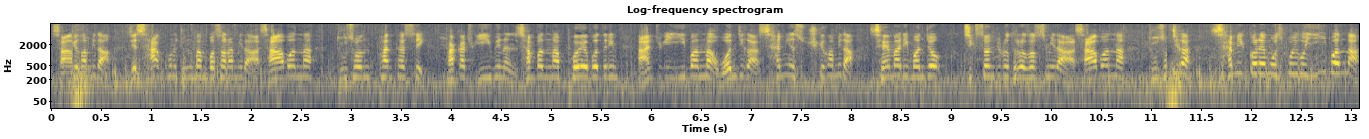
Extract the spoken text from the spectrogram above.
4 갑니다. 이제 4코너 중반 벗어납니다. 4번 마 두 손 판타스틱 바깥쪽 2위는 3번 마 포에버 드림 안쪽에 2번 마 원지가 3위에서 추격합니다. 세 마리 먼저 직선주로 들어섰습니다. 4번 마 두 손지가 3위권의 모습 보이고 2번 마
